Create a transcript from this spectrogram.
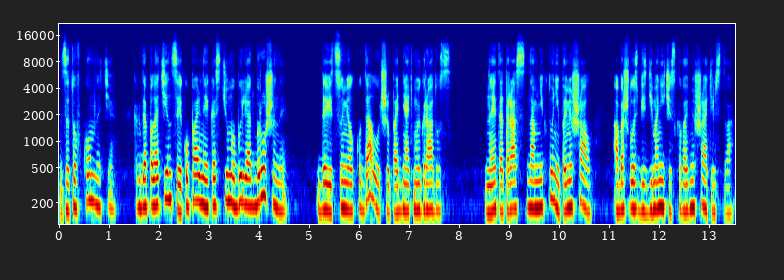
Зато в комнате когда полотенца и купальные костюмы были отброшены, Дэвид сумел куда лучше поднять мой градус. На этот раз нам никто не помешал, обошлось без демонического вмешательства.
